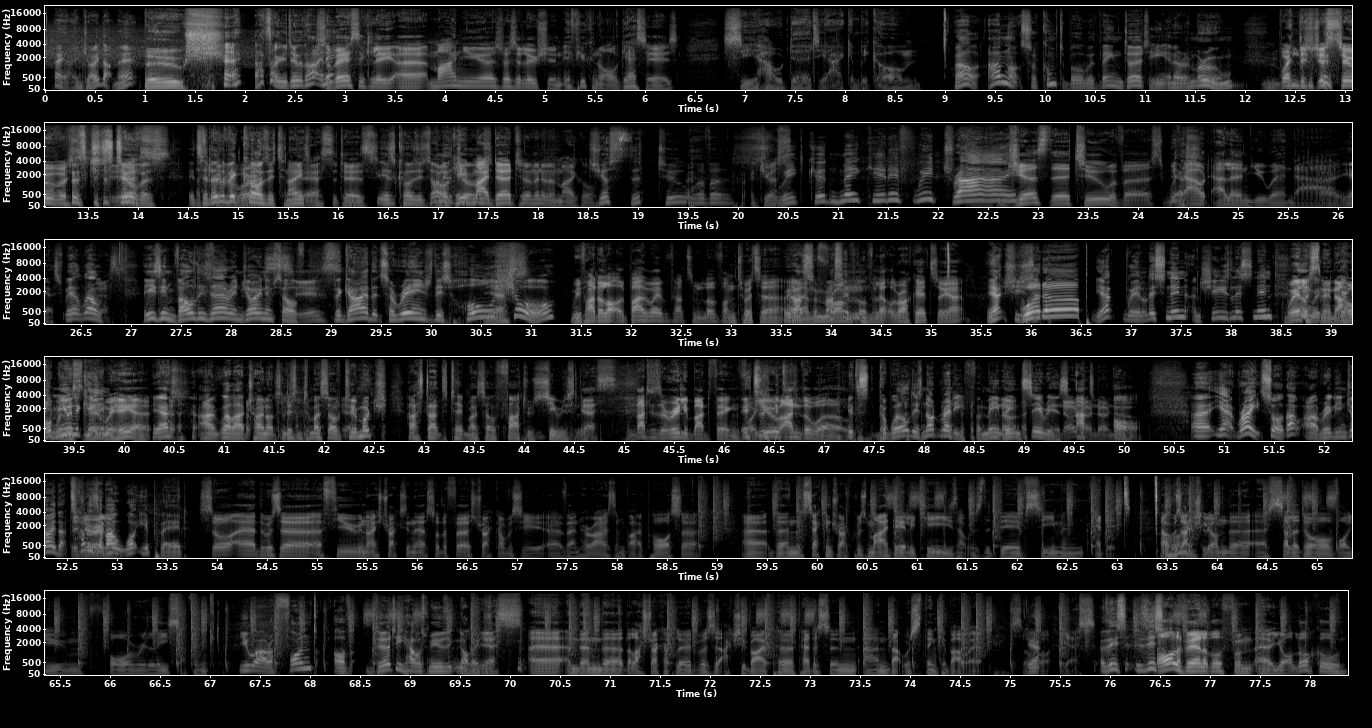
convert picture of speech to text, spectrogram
Hey, I enjoyed that, mate. Boosh. That's how you do that, so innit? basically, uh, my New Year's resolution, if you can all guess, is see how dirty I can become. Well, I'm not so comfortable with being dirty in a room. When there's just two of us. There's just two of us. It's That's a little bit bit word. cosy tonight. Yes, it is. It is cosy. It's only will keep my dirt to a minimum, Michael. Just the two of us. Just- We could make it if we tried. Just the two of us, without Alan, you and Uh, I. yes. Well, well Yes. he's in Val d'Isere enjoying Yes, himself. he is. The guy that's arranged this whole Yes. show. We've had a lot of, by the way, we've had some love on Twitter. We've had um, some massive from love. Little Rockit, so yeah. Yeah, she's. What up? Yep, we're listening and she's listening. We're and listening. I hope we're listening. We're here. Yes. I, well, I try not to listen to myself too much. I start to take myself far too seriously. Yes, and that is a really bad thing for It's- you it's- and the world. It's the world is not ready for me No. being serious No, no, at no, no. all. Uh, yeah, right. So that I really enjoyed that. Did Tell us really? about what you played. So uh, there was a, a few nice tracks in there. So the first track, obviously, uh, Event Horizon by Porser. Uh, then the second track was My Daily Keys. That was the Dave Seaman edit. That was Oh. actually on the uh, Selador Volume 4 release, I think. You are a font of dirty house music knowledge. Yes. Uh, and then the, the last track I played was actually by Per Pedersen, and that was Think About It. So, Yeah. yes. Are This is this. All available from uh, your local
